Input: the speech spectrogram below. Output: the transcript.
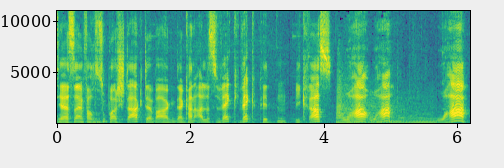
Der ist einfach super stark, der Wagen. Der kann alles weg, wegpitten. Wie krass. Oha, oha. Oha.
